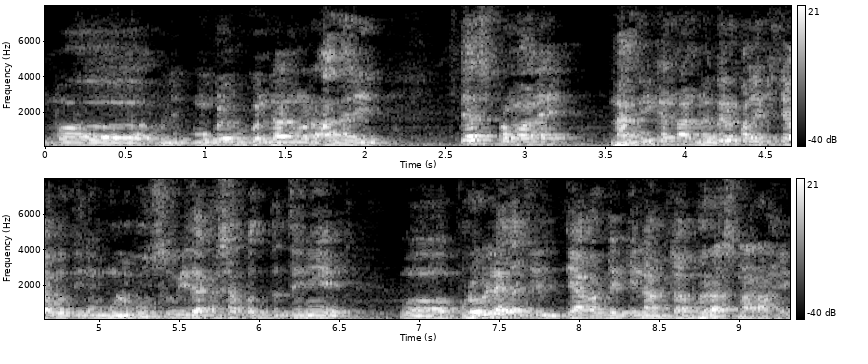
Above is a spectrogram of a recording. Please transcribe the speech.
म्हणजे मोकळ्या भूखंडांवर आधारित त्याचप्रमाणे नागरिकांना नगरपालिकेच्या वतीने मूलभूत सुविधा कशा पद्धतीने पुरवल्या जातील त्यावर देखील आमचा भर असणार आहे.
